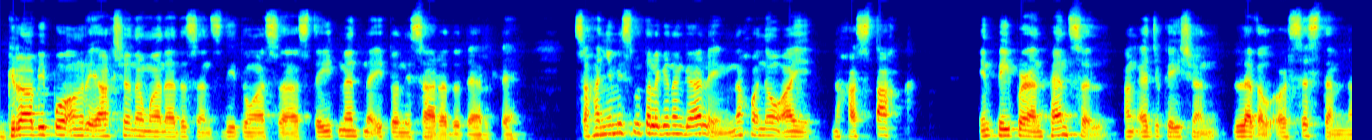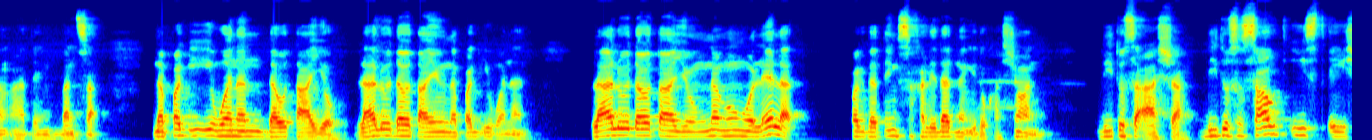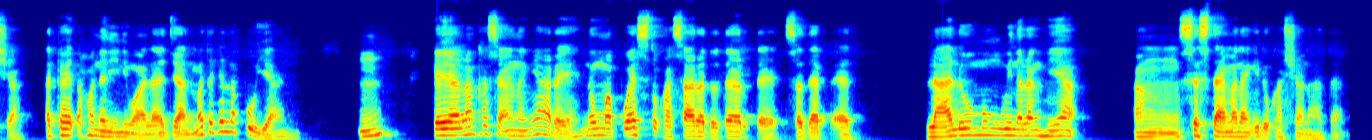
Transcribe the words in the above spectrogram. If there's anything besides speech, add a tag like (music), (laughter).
Grabe po ang reaction ng mga netizens dito nga sa statement na ito ni Sara Duterte. Sa kanya mismo talaga nang galing na kung ano ay nakastock in paper and pencil ang education level or system ng ating bansa. Na pag-iiwanan daw tayo, lalo daw tayong napag-iwanan. Lalo daw tayong nangungulelat pagdating sa kalidad ng edukasyon dito sa Asia, dito sa Southeast Asia. At kahit ako naniniwala dyan, matagal na po yan. Hmm? Kaya lang kasi ang nangyari, nung mapwesto ka Sara Duterte sa DepEd, lalo mong winalanghiya ang sistema ng edukasyon natin.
